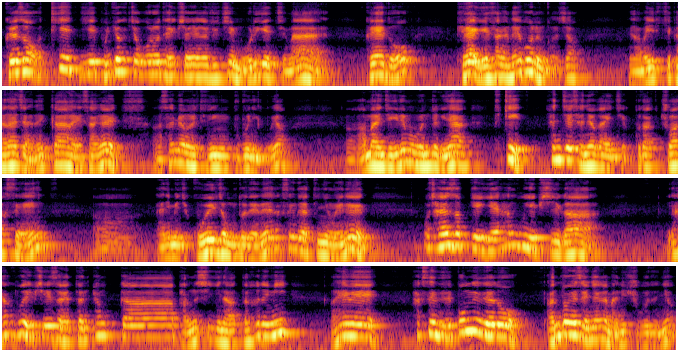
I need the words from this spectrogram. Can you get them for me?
그래서 어떻게 이게 본격적으로 대입 영향을 줄지 모르겠지만 그래도 대략 예상을 해보는 거죠. 아마 이렇게 변하지 않을까 예상을 어, 설명을 드린 부분이고요. 어, 아마 이제 이런 부분들 그냥 특히 현재 자녀가 이제 고등 중학생 어, 아니면 이제 고1 정도 되는 학생들 같은 경우에는 뭐 자연스럽게 이게 한국 입시가 이 한국 입시에서 했던 평가 방식이나 어떤 흐름이 해외 학생들이 뽑는데도 연동해서 영향을 많이 주거든요.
